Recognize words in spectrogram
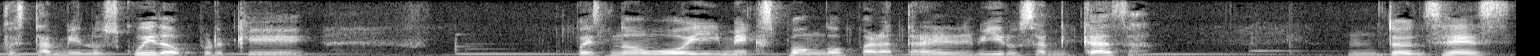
pues también los cuido porque pues no voy y me expongo para traer el virus a mi casa. Entonces,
